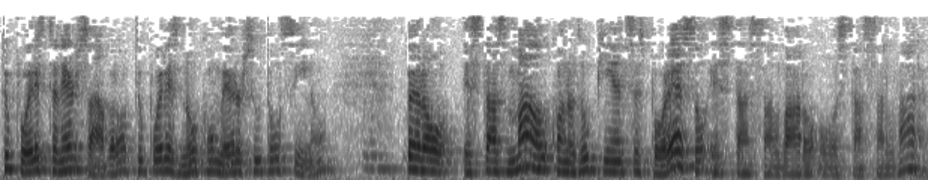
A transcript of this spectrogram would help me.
Tú puedes tener sábado, tú puedes no comer su tocino, pero estás mal cuando tú piensas por eso estás salvado o estás salvada.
